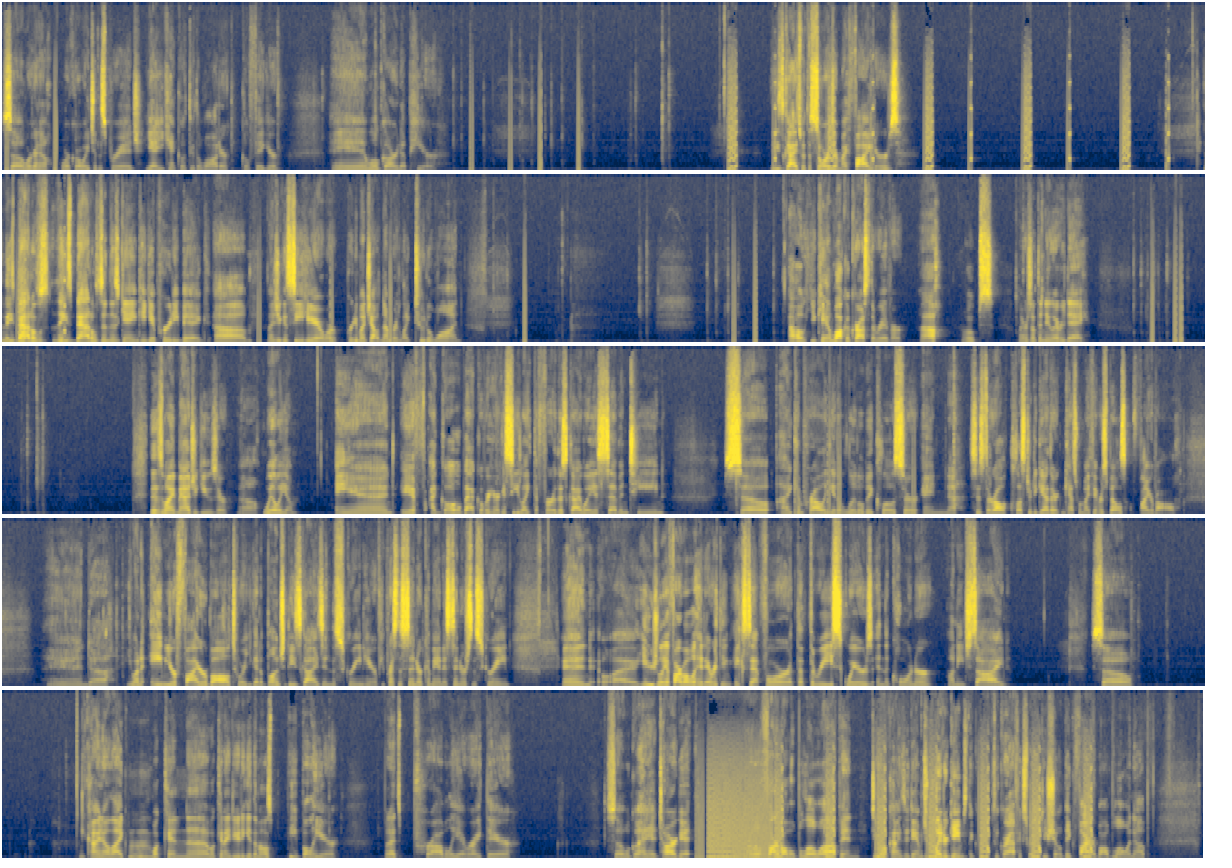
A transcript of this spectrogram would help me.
So we're going to work our way to this bridge. Yeah, you can't go through the water. Go figure. And we'll guard up here. These guys with the swords are my fighters. And these battles, these battles in this game can get pretty big. Um, as you can see here, we're pretty much outnumbered like two to one. Oh, you can walk across the river. Oh, oops. Learn something new every day. This is my magic user, uh, William. And if I go back over here, I can see like the furthest skyway is 17. So I can probably get a little bit closer. And uh, since they're all clustered together, I can cast one of my favorite spells, Fireball. And uh, you want to aim your fireball to where you got a bunch of these guys in the screen here. If you press the center command, it centers the screen. And uh, usually a fireball will hit everything except for the three squares in the corner on each side. So you kind of like, hmm, what can uh, what can I do to get the most people here? But that's probably it right there. So we'll go ahead and hit target. Our little fireball will blow up and do all kinds of damage. In later games, the, the graphics really do show a big fireball blowing up.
